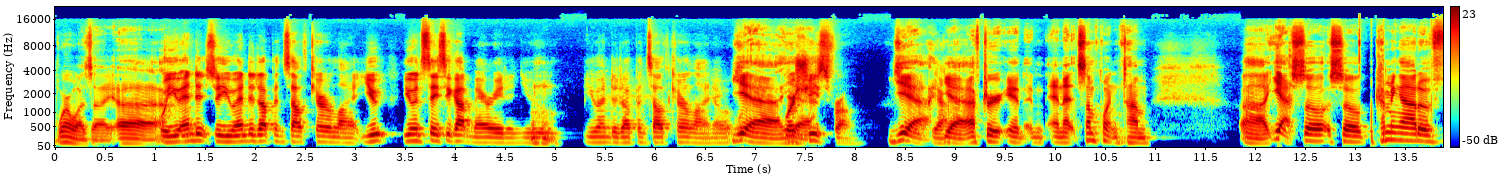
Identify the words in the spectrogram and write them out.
where was i uh well, you ended. So you ended up in South Carolina. You you and Stacy got married, and you Mhm. you ended up in South Carolina. yeah where yeah. she's from. Yeah, Yeah. yeah. After and, and and at some point in time, uh, yeah. So so coming out of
